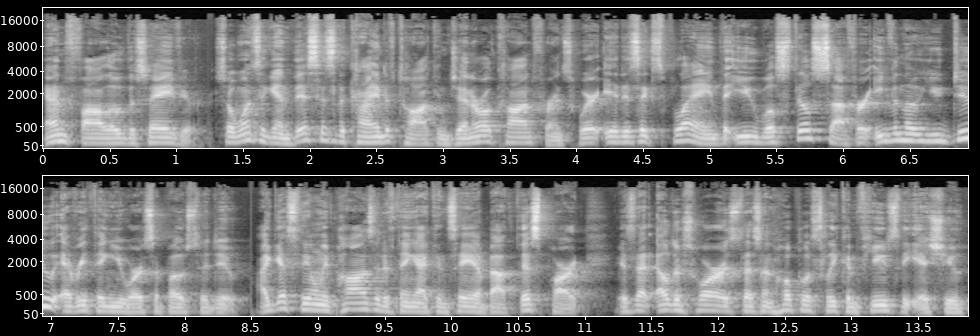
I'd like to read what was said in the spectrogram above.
and follow the Savior. So, once again, this is the kind of talk in General Conference where it is explained that you will still suffer even though you do everything you are supposed to do. I guess the only positive thing I can say about this part is that Elder Soares doesn't hopelessly confuse the issue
